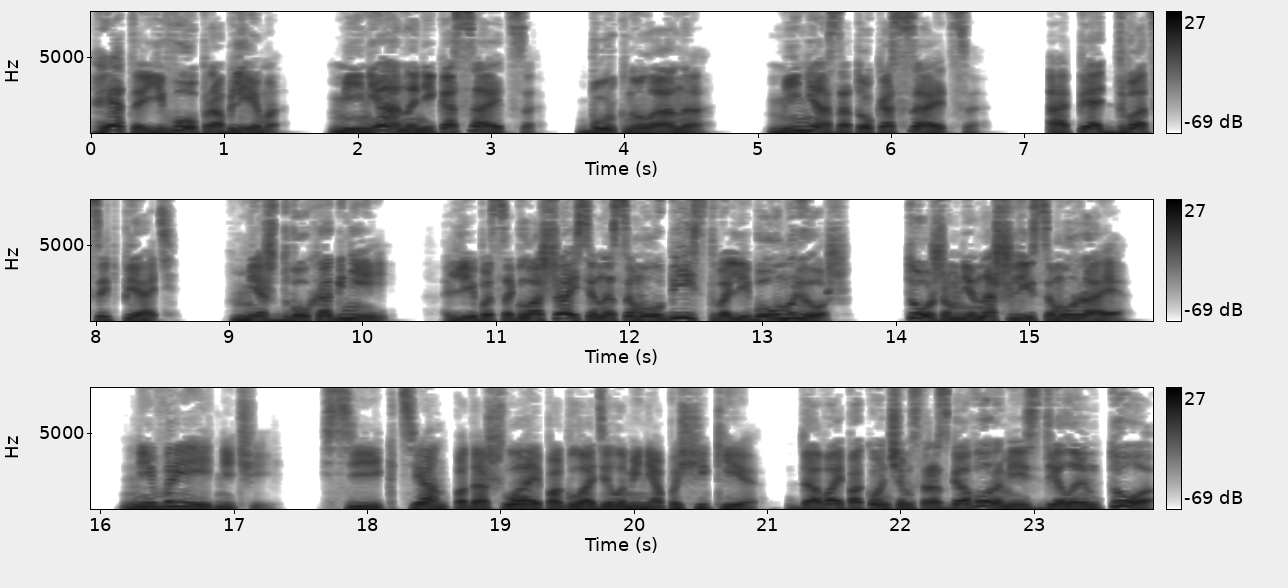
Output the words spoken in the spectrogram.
Это его проблема. Меня она не касается, буркнула она. Меня зато касается. Опять двадцать пять. Меж двух огней. Либо соглашайся на самоубийство, либо умрешь. Тоже мне нашли самурая. Не вредничай. Сииктян подошла и погладила меня по щеке. Давай покончим с разговорами и сделаем то,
